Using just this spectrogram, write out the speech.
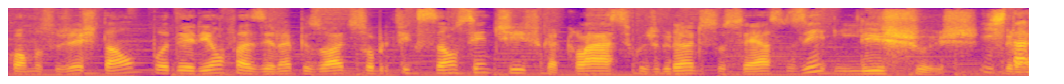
Como sugestão, poderiam fazer um episódio sobre ficção científica, clássicos, grandes sucessos e lixos. Está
